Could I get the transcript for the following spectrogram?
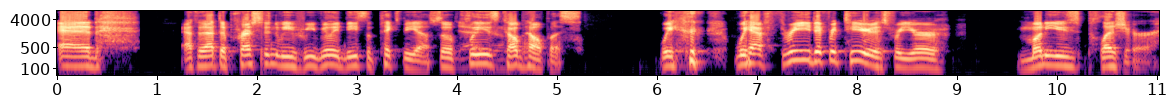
And after that depression, we, we really need some picks me up. So please come help us. We we have three different tiers for your money's pleasure.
